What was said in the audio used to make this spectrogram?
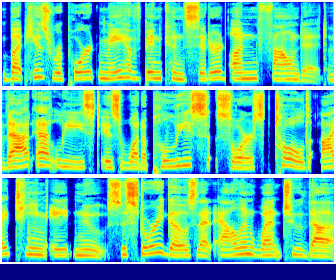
but his report may have been considered unfounded. That, at least, is what a police source told iTeam 8 News. The story goes that Allen went to the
